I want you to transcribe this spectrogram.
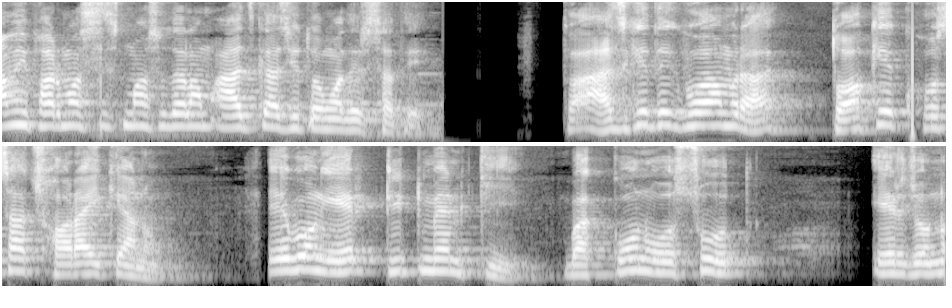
আমি ফার্মাসিস্ট মাসুদ আলম, আজকে আছি তোমাদের সাথে। তো আজকে দেখব আমরা ত্বকে খোসা ছড়াই কেন এবং এর ট্রিটমেন্ট কি বা কোন ওষুধ এর জন্য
